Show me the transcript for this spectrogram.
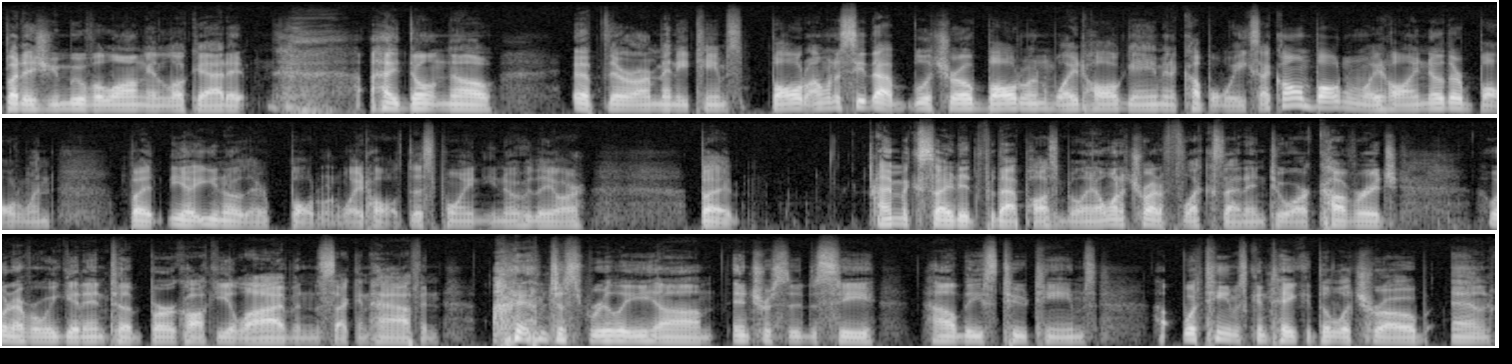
But as you move along and look at it, I don't know if there are many teams. Bald, I want to see that Latrobe Baldwin Whitehall game in a couple weeks. I call them Baldwin Whitehall. I know they're Baldwin, but yeah, you know they're Baldwin Whitehall at this point. You know who they are. But I'm excited for that possibility. I want to try to flex that into our coverage whenever we get into Burg Hockey Live in the second half. And I am just really um, interested to see how these two teams, what teams can take it to Latrobe. And,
